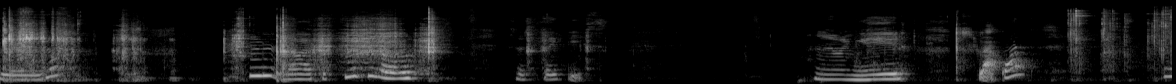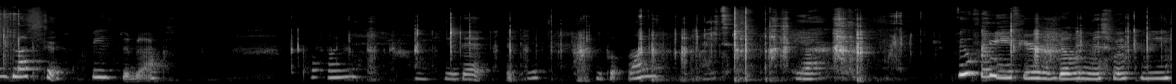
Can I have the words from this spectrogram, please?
There we go. Hmm, now I have to flip it over. Just like this. And I need black one and black two. These two blocks put one you get okay you put one right here feel free if you're building this with me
